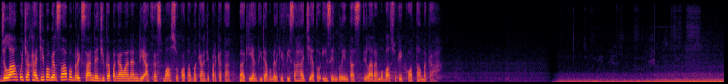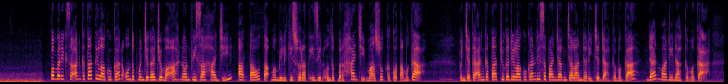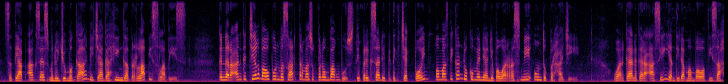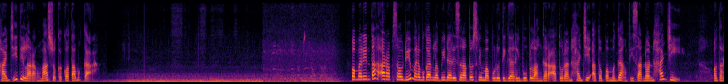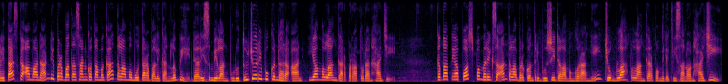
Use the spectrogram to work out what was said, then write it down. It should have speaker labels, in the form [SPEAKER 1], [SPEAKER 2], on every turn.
[SPEAKER 1] Jelang puncak haji, pemirsa pemeriksaan dan juga pengamanan di akses masuk kota Mekah diperketat. Bagi yang tidak memiliki visa haji atau izin melintas dilarang memasuki kota Mekah.
[SPEAKER 2] Pemeriksaan ketat dilakukan untuk mencegah jemaah non-visa haji atau tak memiliki surat izin untuk berhaji masuk ke kota Mekah. Penjagaan ketat juga dilakukan di sepanjang jalan dari Jeddah ke Mekah dan Madinah ke Mekah. Setiap akses menuju Mekah dijaga hingga berlapis-lapis. Kendaraan kecil maupun besar termasuk penumpang bus diperiksa di titik checkpoint memastikan dokumen yang dibawa resmi untuk berhaji. Warga negara asing yang tidak membawa visa haji dilarang masuk ke kota Mekah. Pemerintah Arab Saudi menemukan lebih dari 153 ribu pelanggar aturan haji atau pemegang visa non-haji. Otoritas keamanan di perbatasan kota Mekah telah memutarbalikan lebih dari 97 ribu kendaraan yang melanggar peraturan haji. Ketatnya pos pemeriksaan telah berkontribusi dalam mengurangi jumlah pelanggar pemilik visa non-haji.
